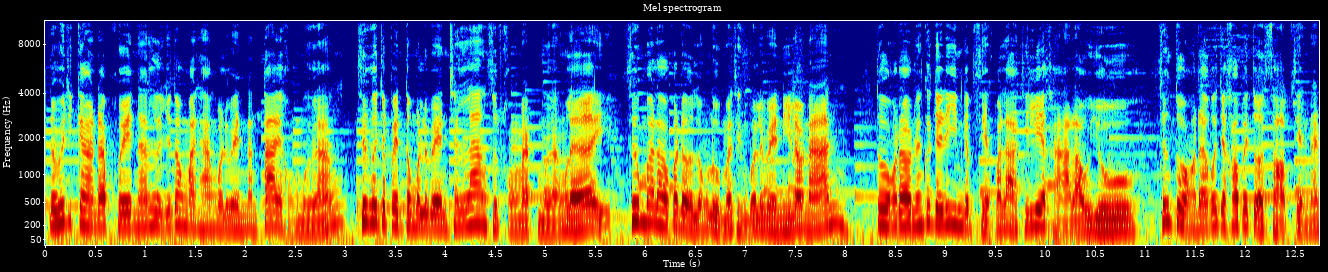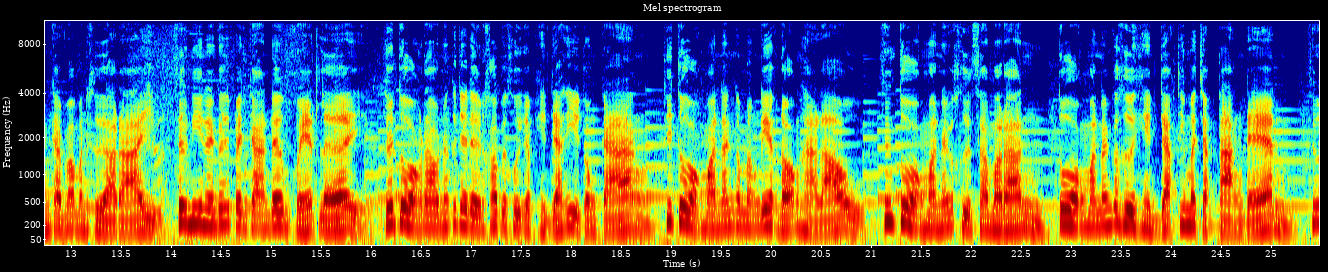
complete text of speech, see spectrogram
โดยวิธีการรับเควสนั้นเราจะต้องมาทางบริเวณด้านใต้ของเหมือง ซึ่งก็จะเป็นตรงบริเวณชั้นล่างสุดของแมปเหมืองเลย ซึ่งเมื่อเรากระโดดลงหลุมมาถึงบริเวณนี้แล้วนั้น ตัวของเรานั้นก็จะได้ยินกับเสียงประหลาดที่เรียกหาเราอยู่ ซึ่งตัวของเราก็จะเข้าไปตรวจสอบเสียงนั้นกันว่ามันคืออะไร ซึ่งนี่นั้นก็จะเป็นการเริ่มเควสเลยโดยตัวของเรานั้นก็จะเดินเข้าไปคุยกับเห็ดยักษ์ที่อยู่ตรงกลาง ที่ตัวของมันนั้นกำลังเรียกร้องหาเรา ซึ่งตัวของมันนั้นก็คือซามารัน ตัวของมันนั้นก็คือเห็ดยักษ์ที่มาจากต่างแดน ซึ่ง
